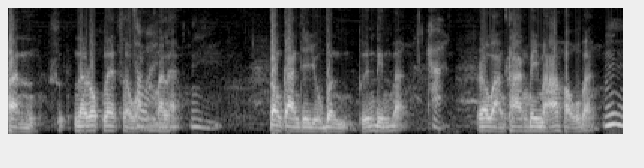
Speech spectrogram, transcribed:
ผ่านนรกและสวรรค์มาแล้วอืม ต้องการจะอยู่บนผืนดินบ้างค่ะ ระหว่างทางมีหมาเห่าบ้างอืม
